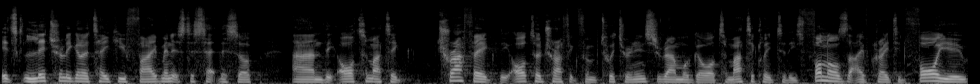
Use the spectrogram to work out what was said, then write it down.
it's literally going to take you five minutes to set this up, and the automatic traffic, the auto traffic from Twitter and Instagram will go automatically to these funnels that I've created for you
